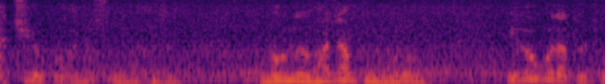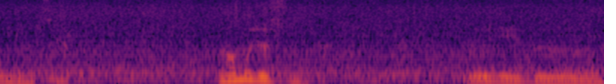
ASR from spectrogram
아주 효과가 좋습니다. 그래서 먹는 화장품으로 이거보다 더 좋은 게 없어요. 너무 좋습니다. 그리고 이제 그,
